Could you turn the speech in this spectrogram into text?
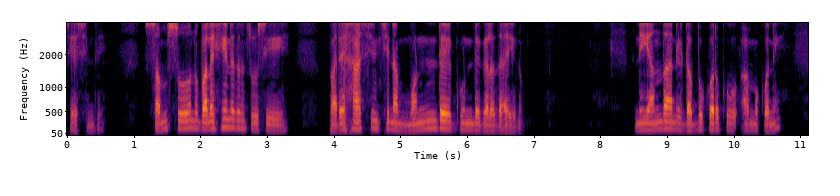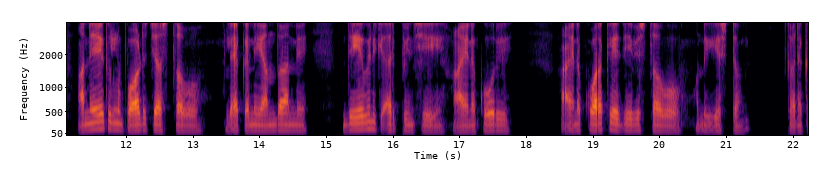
చేసింది. సంసోను బలహీనతను చూసి పరిహాసించిన మొండె గుండె గలదాయును. నీ అందాన్ని డబ్బు కొరకు అమ్ముకొని అనేకులను పాడు చేస్తావో. లేక నీ అందాన్ని దేవునికి అర్పించి ఆయన కోరి ఆయన కొరకే జీవిస్తావో నీ ఇష్టం. కనుక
